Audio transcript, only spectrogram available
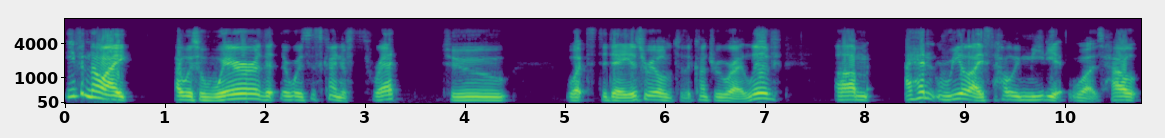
even though I I was aware that there was this kind of threat to what's today Israel, to the country where I live, um, I hadn't realized how immediate it was, how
